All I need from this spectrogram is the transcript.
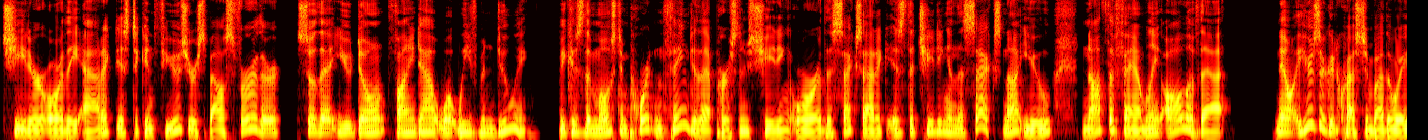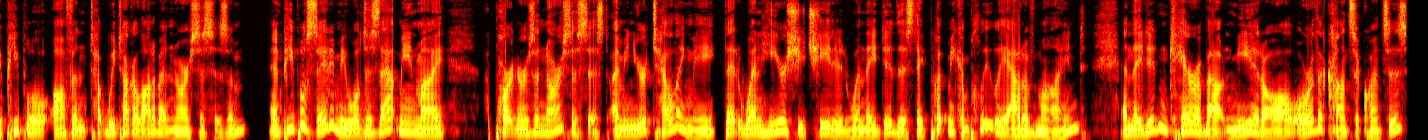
cheater or the addict is to confuse your spouse further so that you don't find out what we've been doing. Because the most important thing to that person who's cheating or the sex addict is the cheating and the sex not you not the family all of that. Now, here's a good question, by the way. People often talk, we talk a lot about narcissism, and people say to me, "Well, does that mean my partner is a narcissist?" I mean, you're telling me that when he or she cheated, when they did this, they put me completely out of mind, and they didn't care about me at all or the consequences,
